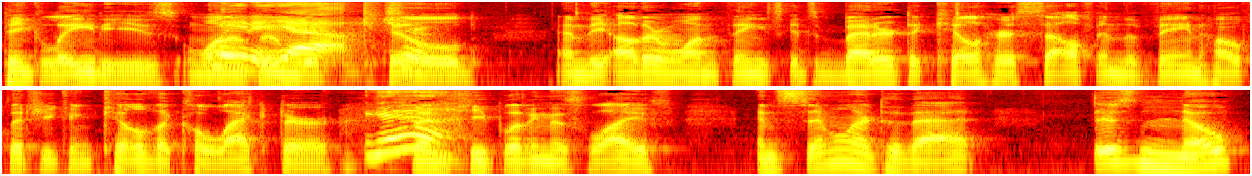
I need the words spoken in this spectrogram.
Pink ladies, one Lady, of them yeah, gets killed. And the other one thinks it's better to kill herself in the vain hope that she can kill the collector Yeah. than keep living this life. And similar to that, there's no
